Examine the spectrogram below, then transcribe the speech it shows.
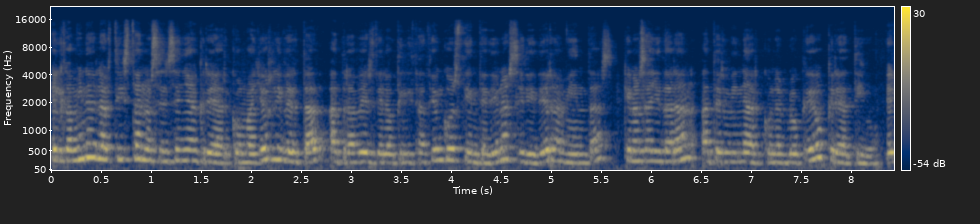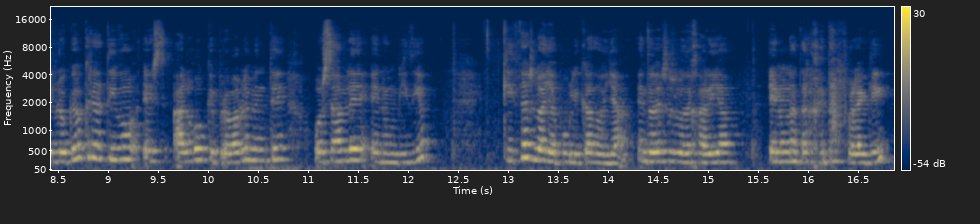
El camino del artista nos enseña a crear con mayor libertad a través de la utilización consciente de una serie de herramientas que nos ayudarán a terminar con el bloqueo creativo. El bloqueo creativo es algo que probablemente os hable en un vídeo Quizás lo haya publicado ya, entonces os lo dejaría en una tarjeta por aquí.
